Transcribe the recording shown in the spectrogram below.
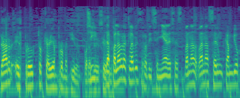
dar el producto que habían prometido, por así Sí, decirlo. la palabra clave es rediseñar. Es, es- van, a, van a hacer un cambio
